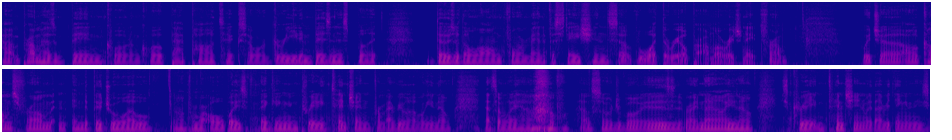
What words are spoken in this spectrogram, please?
How the problem hasn't been quote unquote bad politics or greed in business but those are the long form manifestations of what the real problem originates from which uh, all comes from an individual level um, from our old ways of thinking and creating tension from every level. You know, that's the way how how Soulja Boy is right now. You know, he's creating tension with everything, and he's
